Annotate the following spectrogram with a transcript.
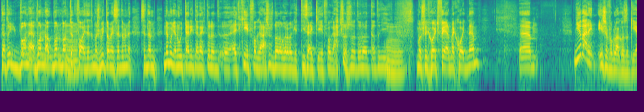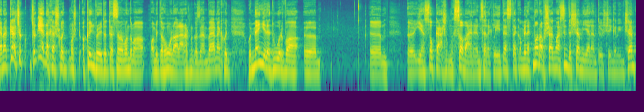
Tehát, hogy van, vannak, van, van mm. több fajta. Tehát most mit tudom én, szerintem, szerintem nem ugyanúgy terítenek, tudod, egy kétfogásos dologra, meg egy tizenkét fogásosra, tudod, tehát, hogy így, mm. most, hogy hogy fér, meg hogy nem. Um, Nyilván én, én sem foglalkozok ilyenekkel, csak, csak érdekes, hogy most a könyvről jutott eszembe, mondom, a, amit a hóna alá raknak az embernek, hogy, hogy mennyire durva ö, ö, ö, ilyen szokások, meg szabályrendszerek léteztek, aminek manapság már szinte semmi jelentősége nincsen,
